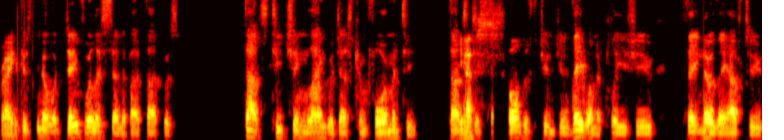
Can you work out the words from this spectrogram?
right. because you know what dave willis said about that was that's teaching language as conformity that's just Yes. all the students you know they want to please you they know they have to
